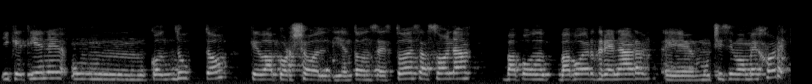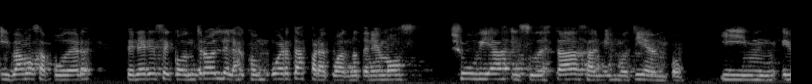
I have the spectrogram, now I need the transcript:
y que tiene un conducto que va por Yoldi. Entonces, toda esa zona va a poder, va a poder drenar eh, muchísimo mejor y vamos a poder tener ese control de las compuertas para cuando tenemos lluvias y sudestadas al mismo tiempo. Y, y,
